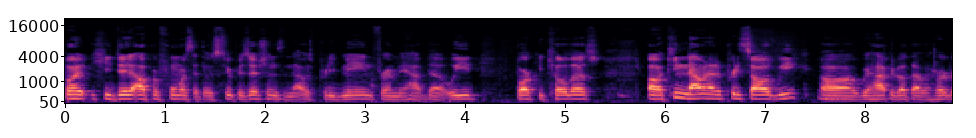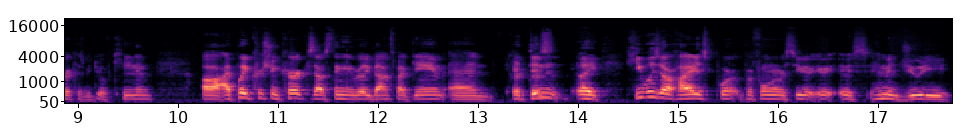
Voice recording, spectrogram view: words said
But he did outperform us at those two positions, and that was pretty mean for him to have that lead. Barkley killed us. Uh, Keenan Allen had a pretty solid week. Uh, Mm-hmm. we're happy about that with Herbert because we do have Keenan. Uh, I played Christian Kirk because I was thinking really bounce back game, and Kirk it didn't like he was our highest performing receiver. It, it was him and Jeudy,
